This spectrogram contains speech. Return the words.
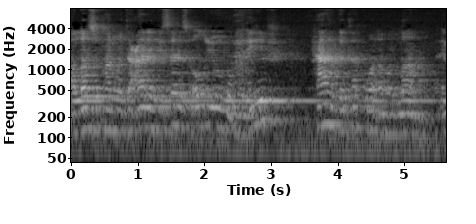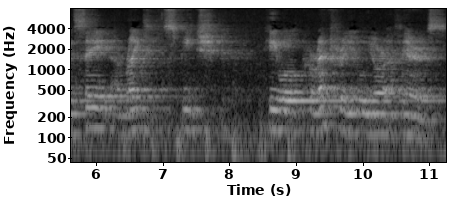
Allah subhanahu wa ta'ala, He says, O you who believe, have the taqwa of Allah and say a right speech. He will correct for you your affairs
